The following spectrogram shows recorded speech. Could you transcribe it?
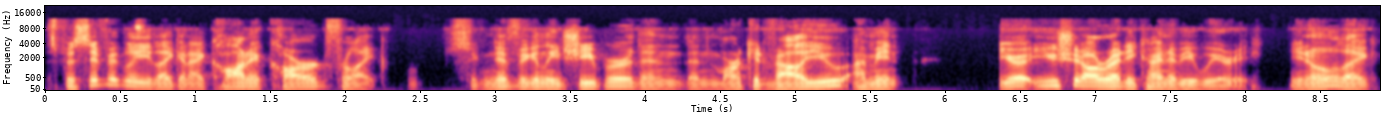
specifically like an iconic card for like significantly cheaper than than market value, I mean, you're you should already kind of be weary, you know, like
